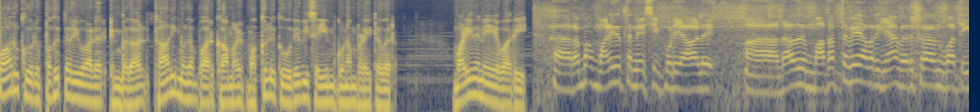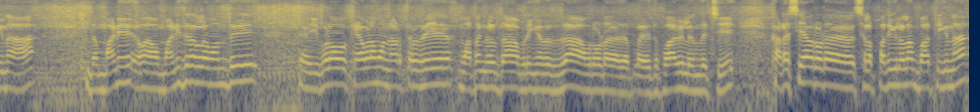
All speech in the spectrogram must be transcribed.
ஃபாரூக் ஒரு பகுத்தறிவாளர் என்பதால் சாதி மதம் பார்க்காமல் மக்களுக்கு உதவி செய்யும் குணம் படைத்தவர். மனிதநேயவாதி. ரொம்ப மனிதத்தை நேசிக்கக்கூடிய ஆள். அதாவது மதத்தவே அவர் ஏன் வெறுக்கிறாருன்னு பார்த்தீங்கன்னா இந்த மனி அஹ் மனிதர்களை வந்து இவ்வளோ கேவலமாக நடத்துகிறதே மதங்கள் தான் அப்படிங்கிறது தான் அவரோட இது- பார்வையில் இருந்துச்சு. கடைசியாக அவரோட சில பதிவுகளெல்லாம் பார்த்தீங்கன்னா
